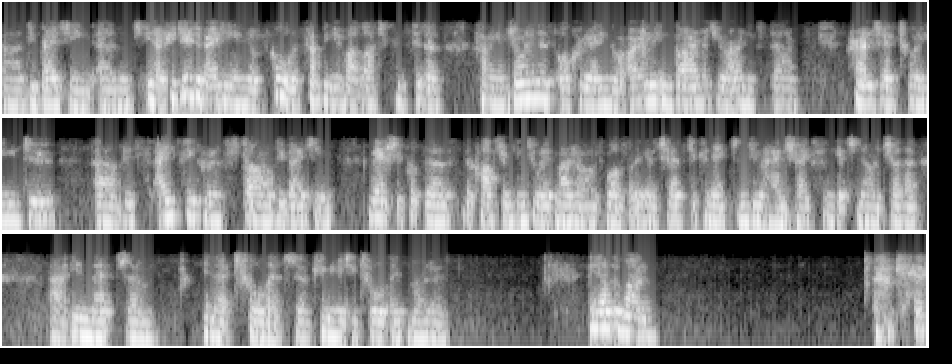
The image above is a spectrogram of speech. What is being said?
uh, debating. And you know, if you do debating in your school, it's something you might like to consider coming and joining us or creating your own environment, your own uh, project where you do uh, this asynchronous style debating. We actually put the, the classrooms into Edmodo as well, so they get a chance to connect and do handshakes and get to know each other uh, in that um, in that tool, that uh, community tool Edmodo. The other one, okay,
